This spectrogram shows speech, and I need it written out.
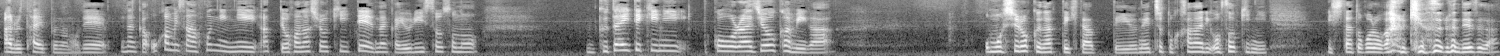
あるタイプなのでなんかおかみさん本人に会ってお話を聞いてなんかより一層その具体的にこうラジオ神が面白くなってきたっていうねちょっとかなり遅きにしたところがある気がするんですが。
